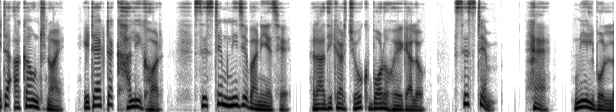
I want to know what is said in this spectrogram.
এটা অ্যাকাউন্ট নয়, এটা একটা খালি ঘর। সিস্টেম নিজে বানিয়েছে। রাধিকার চোখ বড় হয়ে গেল। সিস্টেম? হ্যাঁ নীল বলল,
